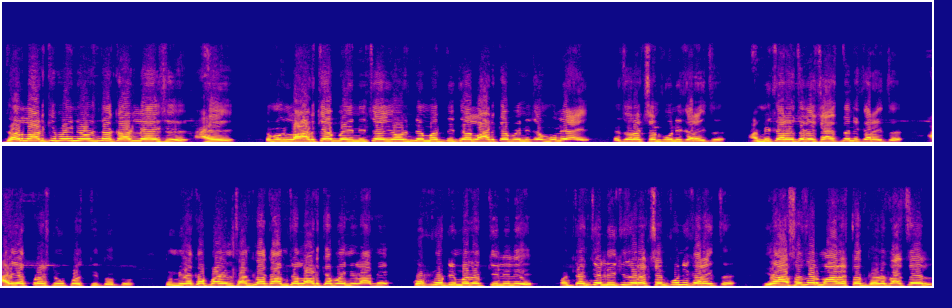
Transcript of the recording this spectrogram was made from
जर लाडकी बहीण योजना काढली आहे आहे तर मग लाडक्या बहिणीच्या योजनेमध्ये ज्या लाडक्या बहिणीच्या मुली आहे याचं रक्षण कोणी करायचं? आम्ही करायचं का शासनाने करायचं? हा एक प्रश्न उपस्थित होतो. तुम्ही एका पायील सांगता का आमच्या लाडक्या बहिणीला आम्ही खूप मोठी मदत केलेली आहे पण त्यांच्या लेखीचं रक्षण कोणी करायचं? हे असं जर महाराष्ट्रात घडत असेल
